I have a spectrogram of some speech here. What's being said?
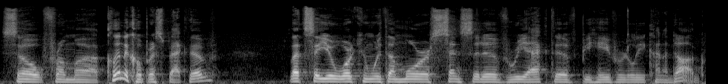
So, from a clinical perspective, let's say you're working with a more sensitive, reactive, behaviorally kind of dog.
